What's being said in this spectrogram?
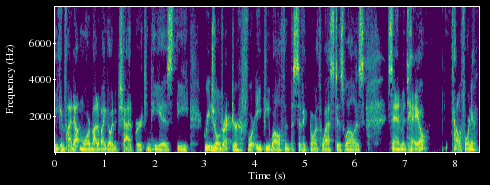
You can find out more about it by going to Chad Burton. He is the regional director for EP Wealth in Pacific Northwest, as well as San Mateo, California.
